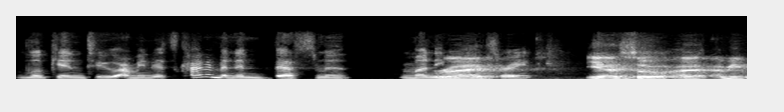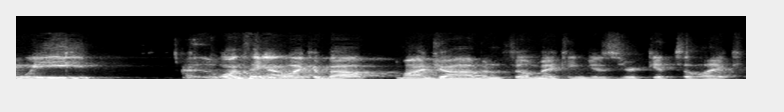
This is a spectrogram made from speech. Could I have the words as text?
look into? I mean, it's kind of an investment money, right? right? Yeah. So, I, I mean, we one thing I like about my job in filmmaking is you get to like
